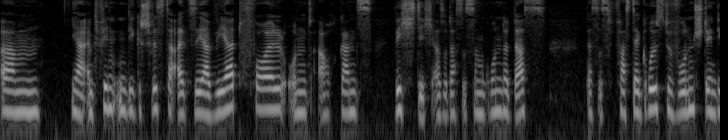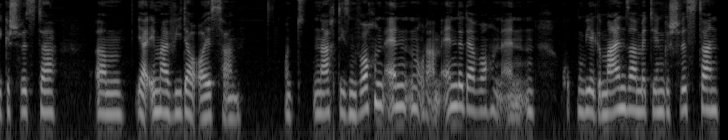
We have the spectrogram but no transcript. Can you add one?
ähm, ja, empfinden die Geschwister als sehr wertvoll und auch ganz wichtig. Also das ist im Grunde das, das ist fast der größte Wunsch, den die Geschwister ähm, ja immer wieder äußern. Und nach diesen Wochenenden oder am Ende der Wochenenden gucken wir gemeinsam mit den Geschwistern,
